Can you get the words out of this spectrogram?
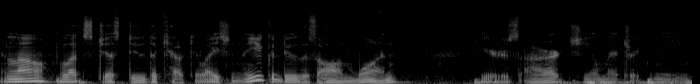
and now let's just do the calculation. You could do this all in one. Here's our geometric mean.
